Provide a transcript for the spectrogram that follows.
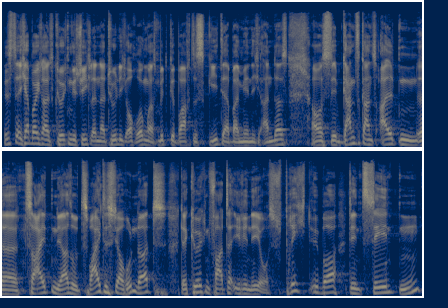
Wisst ihr, ich habe euch als Kirchengeschichtler natürlich auch irgendwas mitgebracht. Das geht ja bei mir nicht anders. Aus den ganz, ganz alten äh, Zeiten, ja, so zweites Jahrhundert, der Kirchenvater Irenäus spricht über den Zehnten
